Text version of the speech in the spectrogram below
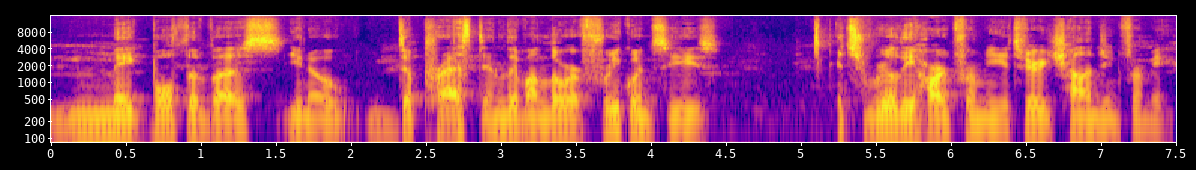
make both of us, you know, depressed and live on lower frequencies, it's really hard for me. It's very challenging for me.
